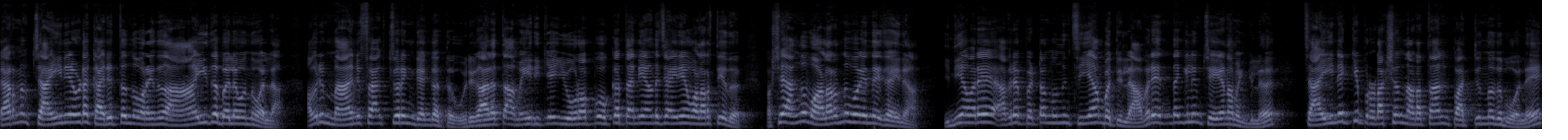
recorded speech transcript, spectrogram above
കാരണം ചൈനയുടെ കരുത്ത് എന്ന് പറയുന്നത് ആയുധ ബലമൊന്നുമല്ല. അവർ മാനുഫാക്ചറിങ് രംഗത്ത്. ഒരു കാലത്ത് അമേരിക്കയും യൂറോപ്പും ഒക്കെ തന്നെയാണ് ചൈനയെ വളർത്തിയത്. പക്ഷേ അങ്ങ് വളർന്നു പോയെന്നേ ചൈന. ഇനി അവരെ അവരെ പെട്ടെന്നൊന്നും ചെയ്യാൻ പറ്റില്ല. അവരെന്തെങ്കിലും ചെയ്യണമെങ്കിൽ ചൈനയ്ക്ക് പ്രൊഡക്ഷൻ നടത്താൻ പറ്റുന്നത് പോലെ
